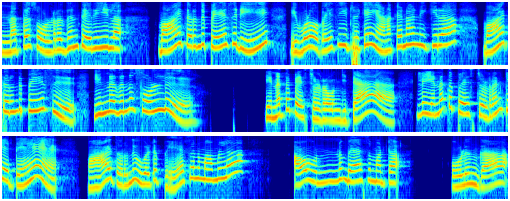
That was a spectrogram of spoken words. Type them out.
என்னத்த சொல்கிறதுன்னு தெரியல. வாய் திறந்து பேசுடி. இவ்வளோ பேசிட்டு இருக்கேன் எனக்கு என்ன நிற்கிறா வாய் திறந்து பேசு. என்னதுன்னு சொல்லு. என்னத்த பேச சொல்கிற உங்ககிட்ட இல்லை என்னத்த பேச சொல்கிறேன்னு கேட்டேன். வாய் திறந்து உங்கள்கிட்ட பேசணுமாம்ல? அவ ஒன்றும் பேச மாட்டா. ஒழுங்கா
